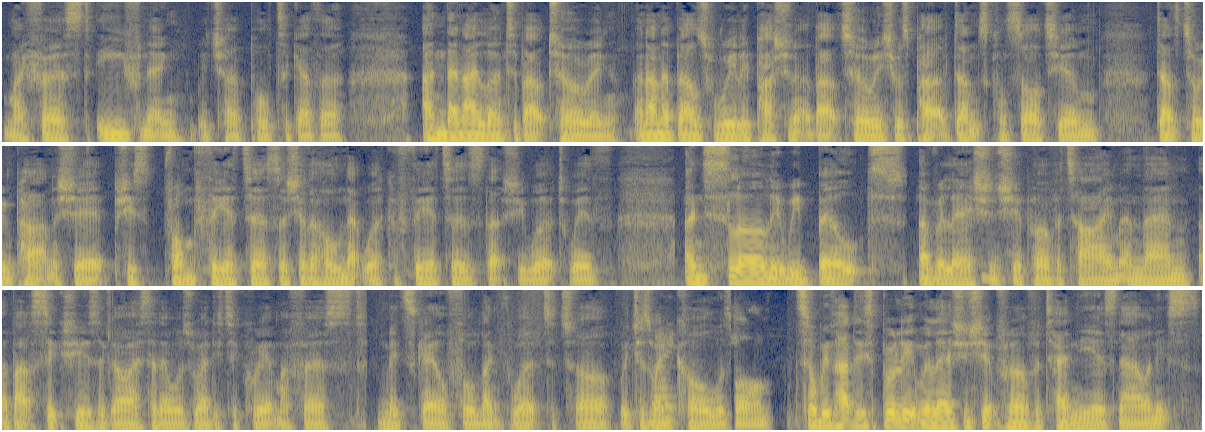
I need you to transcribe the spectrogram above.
my first evening, which I pulled together. And then I learnt about touring. And Annabelle's really passionate about touring. She was part of Dance Consortium, Dance Touring Partnership. She's from theatre, so she had a whole network of theatres that she worked with. And slowly we built a relationship over time. And then about six years ago, I said I was ready to create my first mid scale full length work to tour, which is when Right. Coal was born. So we've had this brilliant relationship for over 10 years now. And it's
